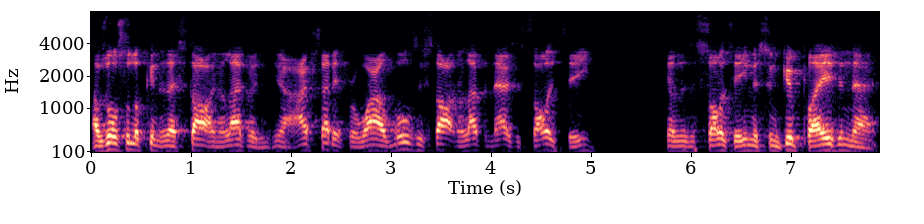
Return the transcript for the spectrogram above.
I was also looking at their starting 11. You know, I've said it for a while. Wolves' starting 11 there is a solid team. You know, there's a solid team. There's some good players in there.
